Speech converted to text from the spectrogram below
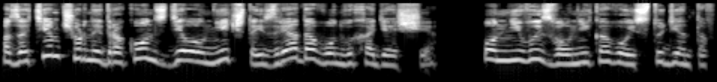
А затем черный дракон сделал нечто из ряда вон выходящее. Он не вызвал никого из студентов,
